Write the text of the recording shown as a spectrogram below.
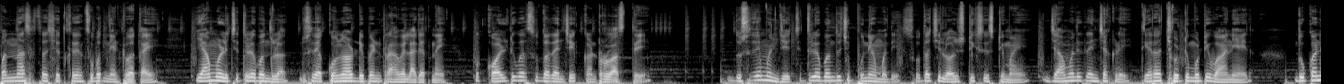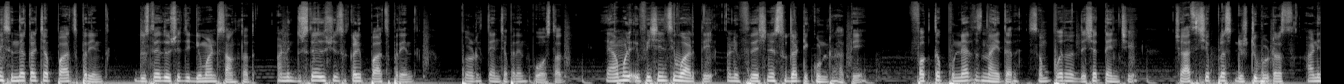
पन्नास हजार शेतकऱ्यांसोबत नेटवर्क आहे. यामुळे चितळे बंधूला दुसऱ्या कोणावर डिपेंड राहावे लागत नाही व क्वालिटीवर सुद्धा त्यांचे कंट्रोल असते. दुसरे म्हणजे चित्रबंधूची पुण्यामध्ये स्वतःची लॉजिस्टिक सिस्टीम आहे ज्यामध्ये त्यांच्याकडे तेरा छोटी मोठी वाहने आहेत. दुकाने संध्याकाळच्या पाचपर्यंत दुसऱ्या दिवशीची डिमांड सांगतात आणि दुसऱ्या दिवशी सकाळी पाचपर्यंत प्रोडक्ट त्यांच्यापर्यंत पोहोचतात. यामुळे इफिशियन्सी वाढते आणि फ्रेशनेससुद्धा टिकून राहते. फक्त पुण्यातच नाही तर संपूर्ण देशात त्यांचे चारशे प्लस डिस्ट्रीब्युटर्स आणि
